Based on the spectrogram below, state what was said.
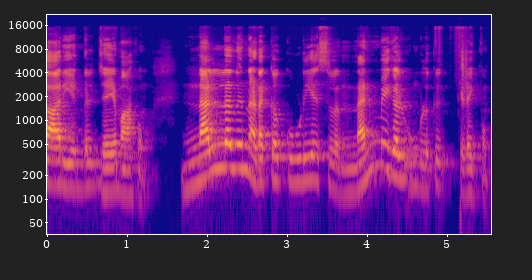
காரியங்கள் ஜெயமாகும். நல்லது நடக்கக்கூடிய சில நன்மைகள் உங்களுக்கு கிடைக்கும்.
